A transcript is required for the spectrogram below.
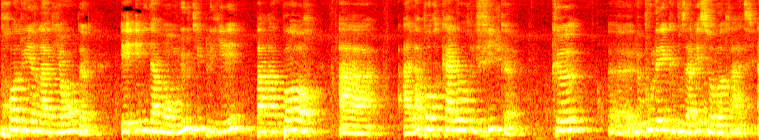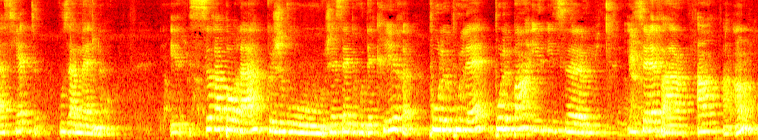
produire la viande est évidemment multiplié par rapport à, à l'apport calorifique que euh, le poulet que vous avez sur votre assiette vous amène. Et ce rapport-là que je vous, j'essaie de vous décrire, pour le poulet, pour le pain, il, il s'élève à 1 à 1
